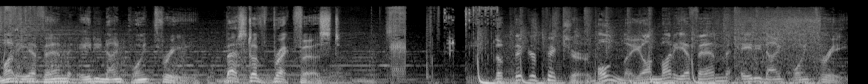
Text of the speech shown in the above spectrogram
Money FM 89.3. Best of breakfast. The bigger picture only on Money FM 89.3.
